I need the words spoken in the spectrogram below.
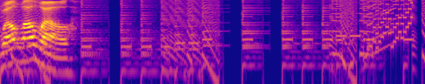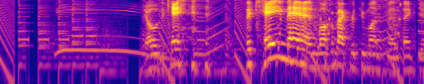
Well, well, well. Yo, the K... the K-Man! Welcome back for two months, man. Thank you.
